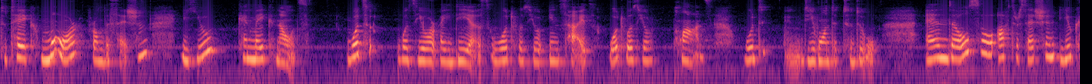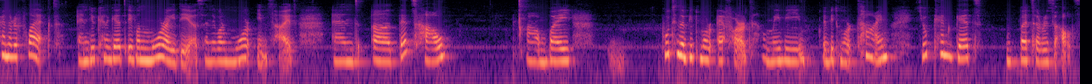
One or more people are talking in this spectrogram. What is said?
to take more from the session, you can make notes. What was your ideas? What was your insights? What was your plans? What do you wanted to do? And also after session, you can reflect and you can get even more ideas and even more insights. And uh, that's how, uh, by putting a bit more effort, or maybe a bit more time, you can get better results.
